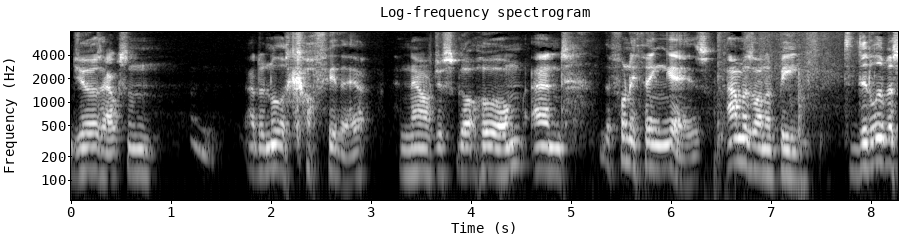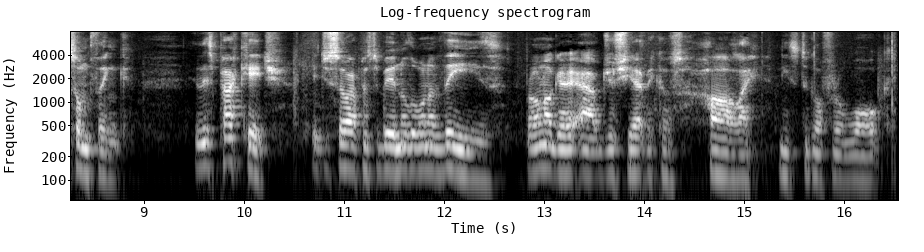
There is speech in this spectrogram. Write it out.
Joe's house and had another coffee there. And now I've just got home, and the funny thing is, Amazon have been to deliver something in this package. It just so happens to be another one of these. But I'll not get it out just yet because Harley needs to go for a walk.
